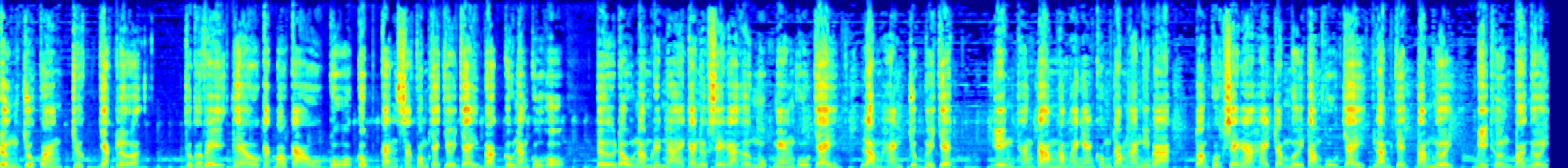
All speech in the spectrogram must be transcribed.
Đừng chủ quan trước giặc lửa. Thưa quý vị, theo các báo cáo của Cục Cảnh sát phòng cháy chữa cháy và cứu nạn cứu hộ, từ đầu năm đến nay cả nước xảy ra hơn 1.000 vụ cháy, làm hàng chục người chết. Riêng tháng 8 năm 2023, toàn quốc xảy ra 218 vụ cháy, làm chết 8 người, bị thương 3 người.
